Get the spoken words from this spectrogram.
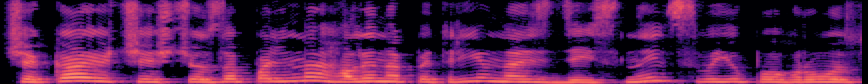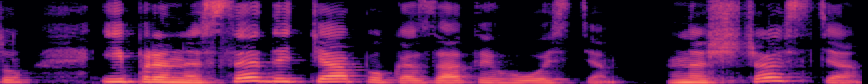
чекаючи, що запальна Галина Петрівна здійснить свою погрозу і принесе дитя показати гостям. На щастя,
